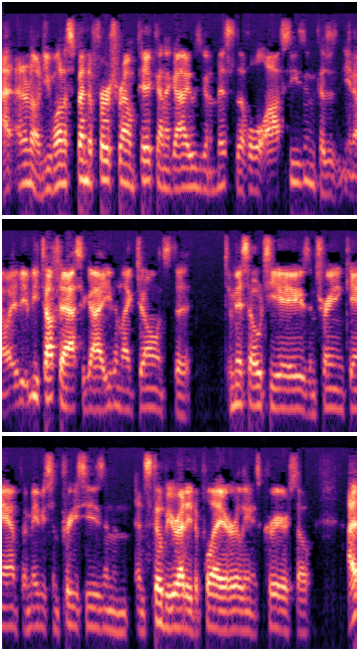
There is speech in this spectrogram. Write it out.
I, I don't know. Do you want to spend a first round pick on a guy who's going to miss the whole off season? Because you know it'd be tough to ask a guy even like Jones to to miss OTAs and training camp and maybe some preseason and, and still be ready to play early in his career. So I,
